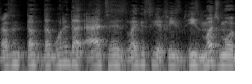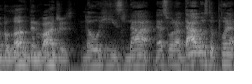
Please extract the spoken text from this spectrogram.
Doesn't that, that wouldn't that add to his legacy if he's he's much more beloved than Rodgers? No, he's not. That's what I. That was the point.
